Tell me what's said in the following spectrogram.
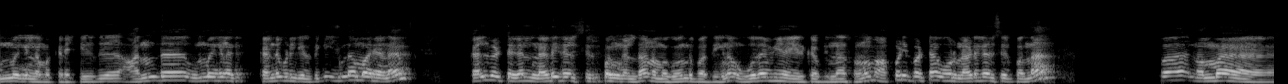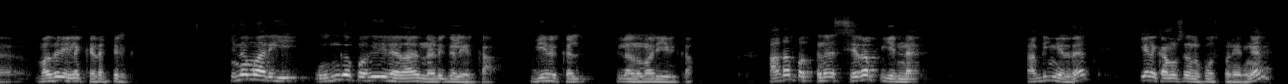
உண்மைகள் நமக்கு கிடைக்குது. அந்த உண்மைகளை கண்டுபிடிக்கிறதுக்கு இந்த மாதிரியான கல்வெட்டுகள் நடுகள் சிற்பங்கள் தான் நமக்கு வந்து பாத்தீங்கன்னா உதவியா இருக்கு அப்படின்னு தான் சொல்லணும். அப்படிப்பட்ட ஒரு நடுகள் சிற்பம் தான் இப்போ நம்ம மதுரையில் கிடைச்சிருக்கு. இந்த மாதிரி உங்கள் பகுதியில் ஏதாவது நடுகள் இருக்கா? வீரக்கல் இல்லை அந்த மாதிரி இருக்கா? அதை பற்றின சிறப்பு என்ன? அப்படிங்கிறத கீழே கமெண்ட்ஸ்ல போஸ்ட் பண்ணிருங்க.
